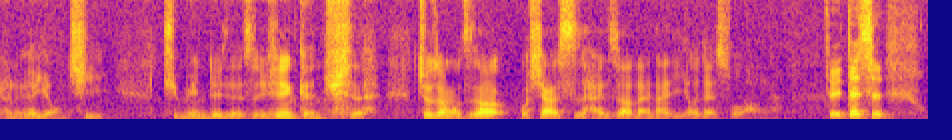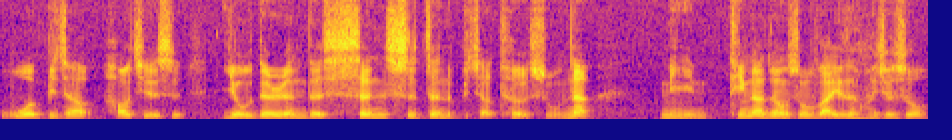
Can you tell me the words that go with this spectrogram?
有那个勇气去面对这个事。有些人可能觉得，就算我知道我下次还是要来，那以后再说好了。对，但是我比较好奇的是，有的人的身世真的比较特殊。那你听到这种说法，有人会觉得说，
